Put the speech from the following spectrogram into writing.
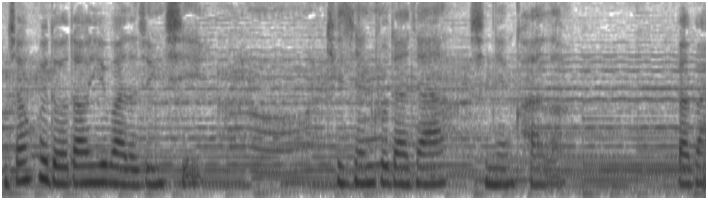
你将会得到意外的惊喜。提前祝大家新年快乐，拜拜。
